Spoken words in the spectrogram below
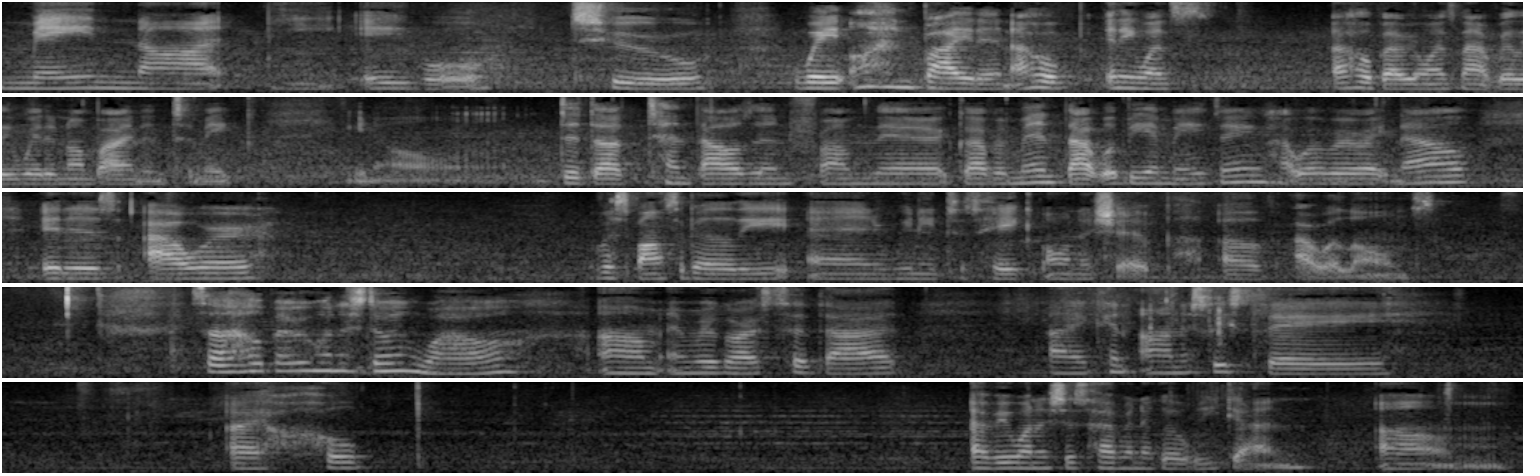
may not be able to wait on Biden. I hope anyone's I hope everyone's not really waiting on Biden to make, you know, deduct 10,000 from their government. That would be amazing. However, right now it is our responsibility and we need to take ownership of our loans. So I hope everyone is doing well. Um, in regards to that, I can honestly say I hope everyone is just having a good weekend. Um,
